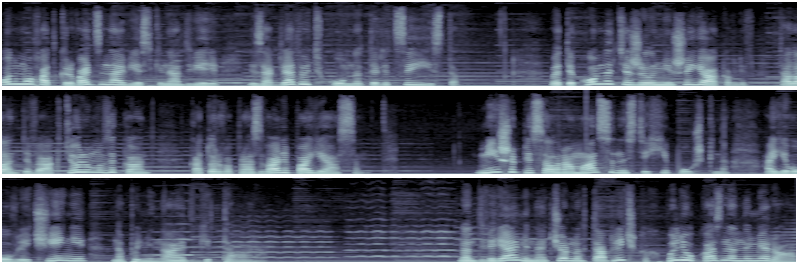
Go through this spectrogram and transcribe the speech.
Он мог открывать занавески на двери и заглядывать в комнаты лицеистов. В этой комнате жил Миша Яковлев, талантливый актер и музыкант, которого прозвали Поясом. Миша писал романсы на стихи Пушкина, а его увлечении напоминает гитара. Над дверями на черных табличках были указаны номера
